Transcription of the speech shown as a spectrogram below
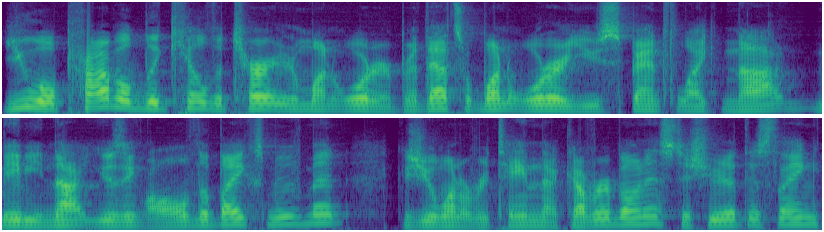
You will probably kill the turret in one order, but that's one order you spent like not maybe not using all of the bike's movement because you want to retain that cover bonus to shoot at this thing,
